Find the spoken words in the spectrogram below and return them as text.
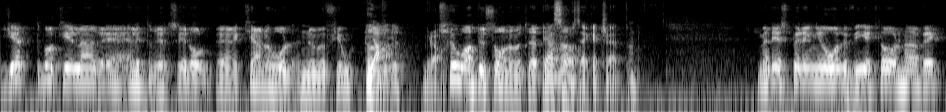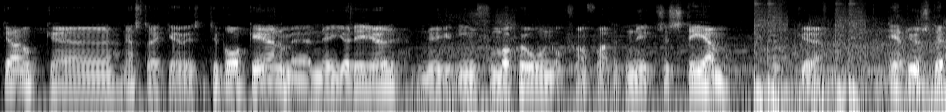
Jättebra killar, eh, en liten rättsedel. Eh, Candy Hall nummer 14. Ja, jag bra. tror att du sa nummer 13. jag sa säkert 13. Men det spelar ingen roll, vi är klara den här veckan och eh, nästa vecka är vi tillbaka igen med nya idéer, ny information och framförallt ett nytt system. Och eh, det är just det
